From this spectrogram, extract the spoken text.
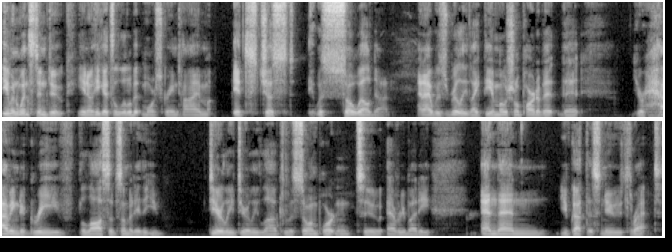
even Winston Duke, you know, he gets a little bit more screen time. It's just, it was so well done. And I was really like the emotional part of it that you're having to grieve the loss of somebody that you dearly, dearly loved, who was so important to everybody. And then you've got this new threat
